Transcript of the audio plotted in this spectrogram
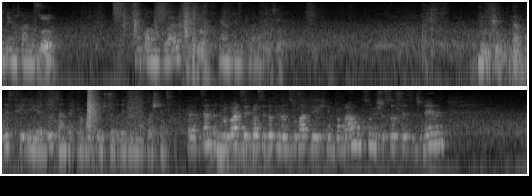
Андрій Михайлович, За. Микола Миколаївич За. і Андрій Миколаївич. За. Ну, нічого. Так, лист філії ДУ, Центр пробації щодо виділення коштів. Е, Центр пробації просить дофінансувати їхню програму в сумі 600 тисяч гривень.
